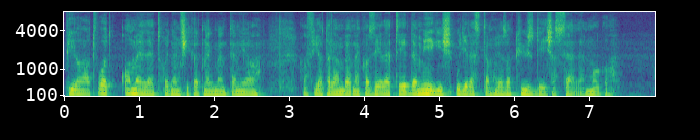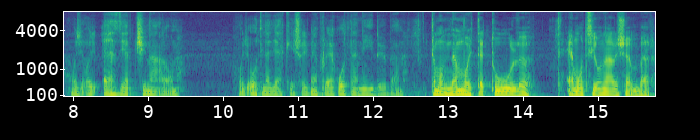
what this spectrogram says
pillanat volt, amellett, hogy nem sikerült megmenteni a, a fiatalembernek az életét, de mégis úgy éreztem, hogy az a küzdés, a szellem maga, hogy, hogy ezért csinálom, hogy ott legyek, és hogy megpróbáljak ott lenni időben. Te mond, nem vagy te túl emocionális ember?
